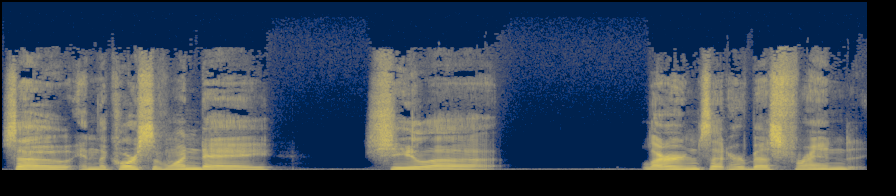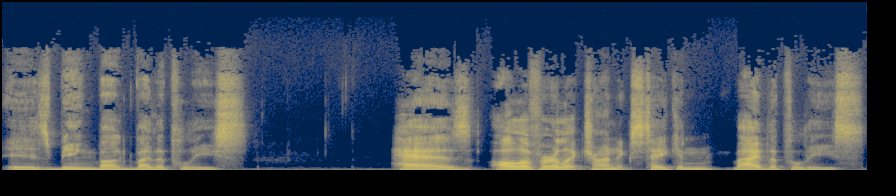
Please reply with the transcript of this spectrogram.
So, in the course of one day, Sheila learns that her best friend is being bugged by the police, has all of her electronics taken by the police,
